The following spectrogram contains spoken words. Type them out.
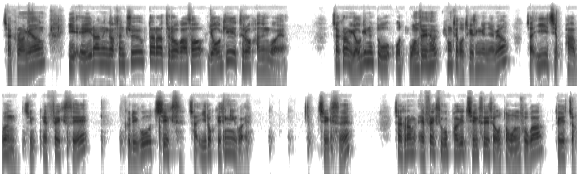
자 그러면 이 A라는 값은 쭉 따라 들어가서 여기에 들어가는 거예요. 자 그럼 여기는 또 어- 원소의 형- 형태가 어떻게 생겼냐면 자 이 집합은 지금 fx에 그리고 gx 자 이렇게 생긴 거예요. gx 자 그럼 fx 곱하기 gx에서 어떤 원소가 되겠죠.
